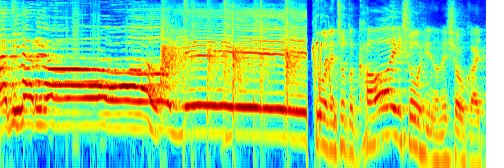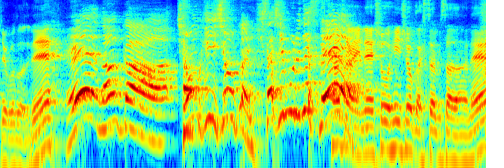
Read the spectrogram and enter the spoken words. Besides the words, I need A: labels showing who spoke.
A: 始まるよー！イエーイ！今日はねちょっと可愛い商品のね紹介ということでね。
B: えー、なんか商品紹介久しぶりですね！
A: 確かにね商品紹介久々だね。
B: はい。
